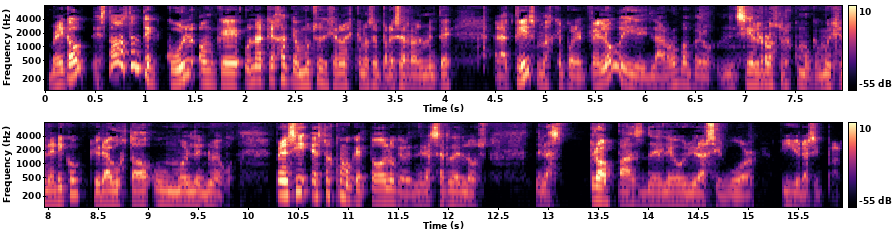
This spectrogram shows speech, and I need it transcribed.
Breakout. Está bastante cool, aunque una queja que muchos dijeron es que no se parece realmente a la actriz, más que por el pelo y la ropa, pero en sí el rostro es como que muy genérico, que hubiera gustado un molde nuevo. Pero en sí, esto es como que todo lo que vendría a ser de, los, de las tropas de Lego Jurassic World y Jurassic Park.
